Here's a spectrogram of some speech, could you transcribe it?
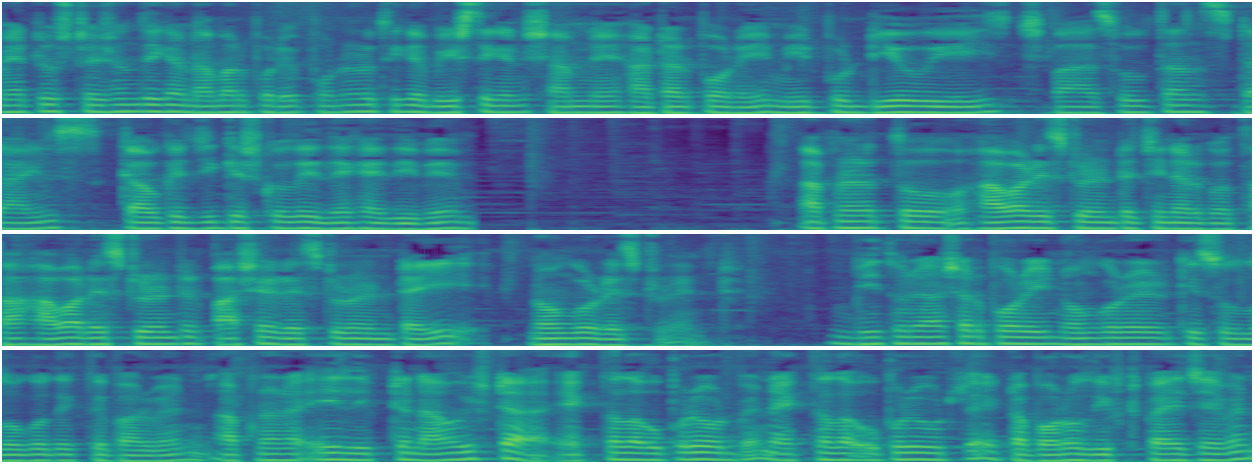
মেট্রো স্টেশন থেকে নামার পরে পনেরো থেকে বিশ সেকেন্ড সামনে হাঁটার পরে মিরপুর ডিউইচ বা সুলতানস ডাইন্স কাউকে জিজ্ঞেস করলেই দেখাই দিবে। আপনারা তো হাওয়া রেস্টুরেন্টে চেনার কথা। হাওয়া রেস্টুরেন্টের পাশের রেস্টুরেন্টটাই নঙ্গর রেস্টুরেন্ট। ভিতরে আসার পরেই নঙ্গরের কিছু লোগো দেখতে পারবেন। আপনারা এই লিফটে না উঠটা একতলা উপরে উঠবেন। একতলা উপরে উঠলে একটা বড় লিফট পেয়ে যাবেন।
